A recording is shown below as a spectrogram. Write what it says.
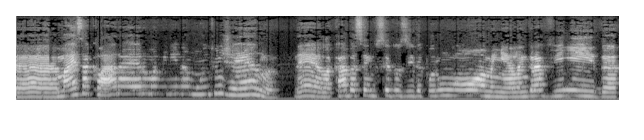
uh, mas a Clara era uma menina muito ingênua, né, ela acaba sendo seduzida por um homem, ela engravida,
